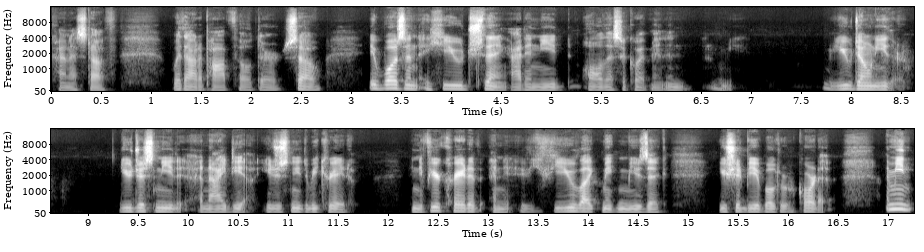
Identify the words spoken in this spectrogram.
kind of stuff without a pop filter. So it wasn't a huge thing. I didn't need all this equipment, and you don't either. You just need an idea. You just need to be creative. And if you're creative and if you like making music, you should be able to record it. I mean,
